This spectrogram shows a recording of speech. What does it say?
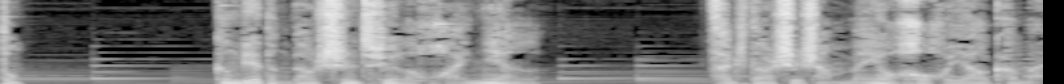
动。更别等到失去了、怀念了，才知道世上没有后悔药可买。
